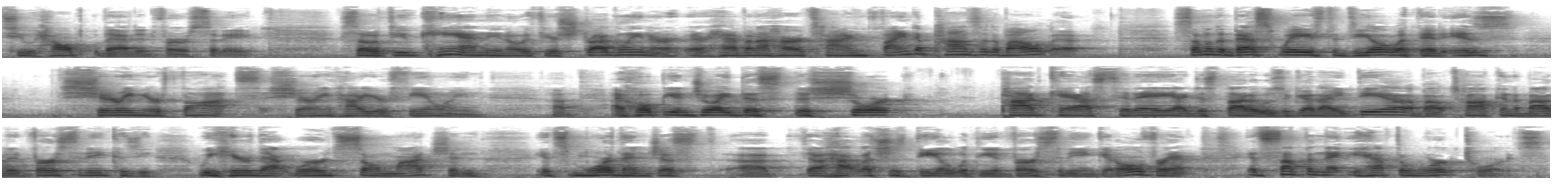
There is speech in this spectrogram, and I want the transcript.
to help that adversity. So if you can, you know, if you're struggling or, or having a hard time, find a positive outlet. Some of the best ways to deal with it is sharing your thoughts, sharing how you're feeling. Uh, I hope you enjoyed this this short podcast today. I just thought it was a good idea about talking about adversity because we hear that word so much, and it's more than just uh, let's just deal with the adversity and get over it. It's something that you have to work towards.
